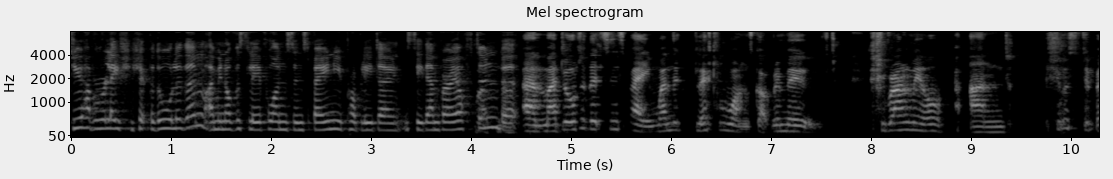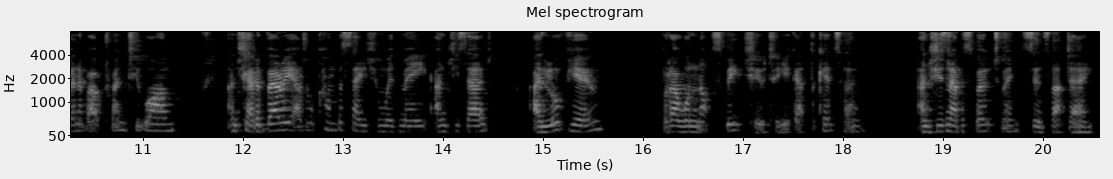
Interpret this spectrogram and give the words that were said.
Do you have a relationship with all of them? I mean, obviously, if one's in Spain, you probably don't see them very often, but. Um, my daughter that's in Spain, when the little ones got removed, she rang me up and she must have been about 21 and she had a very adult conversation with me and she said, I love you, but I will not speak to you till you get the kids home and she's never spoke to me since that day.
